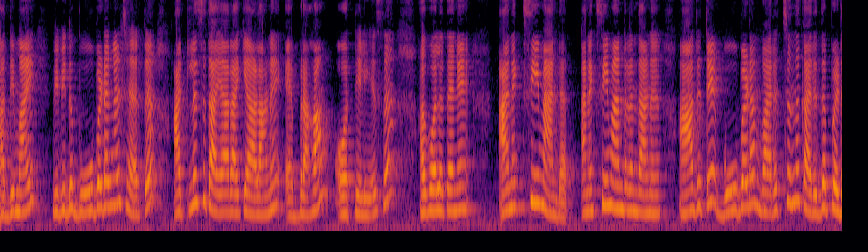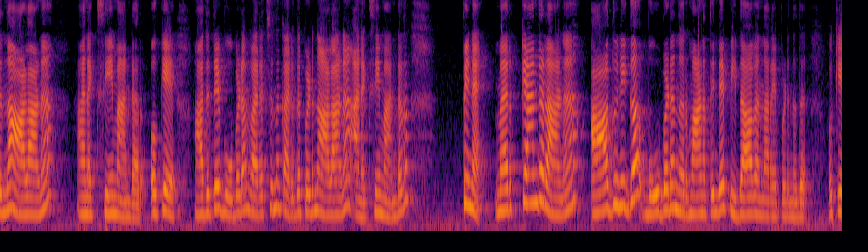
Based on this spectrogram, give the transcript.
ആദ്യമായി വിവിധ ഭൂപടങ്ങൾ ചേർത്ത് അറ്റ്ലസ് തയ്യാറാക്കിയ ആളാണ് എബ്രഹാം ഓർട്ടലിയസ്. അതുപോലെ തന്നെ അനക്സിമാൻഡർ അനക്സിമാൻഡർ എന്താണ്? ആദ്യത്തെ ഭൂപടം വരച്ചെന്ന് കരുതപ്പെടുന്ന ആളാണ് അനക്സിമാൻഡർ ഓക്കെ? ആദ്യത്തെ ഭൂപടം വരച്ചെന്ന് കരുതപ്പെടുന്ന ആളാണ് അനക്സിമാൻഡർ പിന്നെ മെർക്കാൻഡർ ആണ് ആധുനിക ഭൂപട നിർമ്മാണത്തിന്റെ പിതാവ് എന്നറിയപ്പെടുന്നത്. ഓക്കെ?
